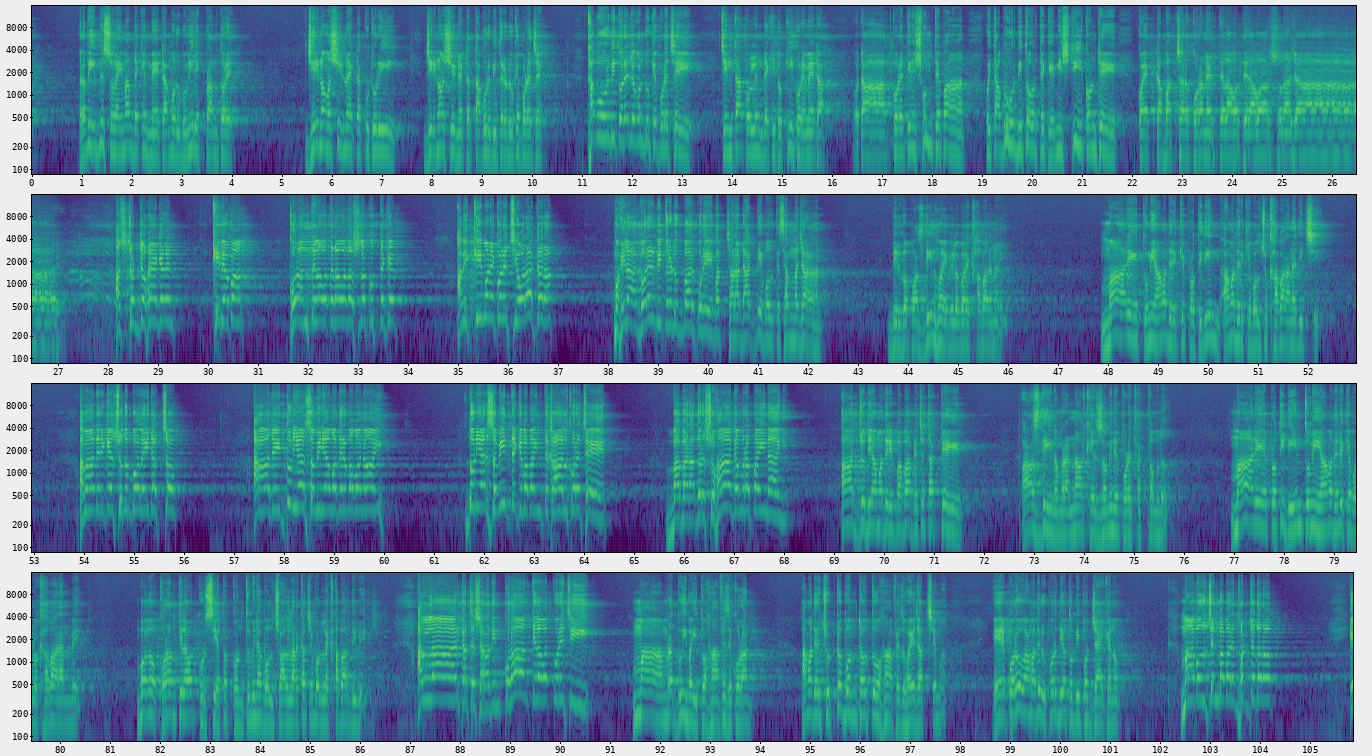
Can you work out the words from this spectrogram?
রবি ইবনে সুলাইমান দেখেন মেয়েটা মরুভূমির এক প্রান্তরে। জীর্ণ শীর্ণ একটা কুটুরি, জীর্ণ শীর্ণ একটা তাঁবুর ভিতরে ঢুকে পড়েছে। তাঁবুর ভিতরে যখন ঢুকে পড়েছে, চিন্তা করলেন, দেখি তো কি করে মেয়েটা? হঠাৎ করে তিনি শুনতে পান, ওই তাঁবুর ভিতর থেকে মিষ্টি কণ্ঠে কয়েকটা বাচ্চার কোরআনের তেলাওয়াতের আওয়াজ শোনা যায়। আশ্চর্য হয়ে গেলেন। কি ব্যাপার? কোরআন তেলাওয়াতের আওয়াজ আসলো থেকে আমি কি মনে করেছি, ওরা কারা? মহিলা ঘরের ভিতরে ঢুকবার পরে বাচ্চারা ডাক দিয়ে বলতেছে, আম্মা যান দীর্ঘ পাঁচ দিন হয়ে গেল, ঘরে খাবার নাই। মা, আরে তুমি আমাদেরকে প্রতিদিন আমাদেরকে বলছো খাবার আনে দিচ্ছি। আমাদেরকে শুধু বলেই যাচ্ছ, আজ এই দুনিয়ার জমিনে আমাদের বাবা নয় দুনিয়ার জমিন থেকে বাবা ইন্তেকাল করেছে। বাবার আদর সোহাগ আমরা পাই নাই। আজ যদি আমাদের বাবা বেঁচে থাকতে পাঁচ দিন আমরা না খেয়ে জমিনে পড়ে থাকতাম না। মা রে, প্রতিদিন তুমি আমাদেরকে বলো খাবার আনবে। বলো, কোরআন তিলাওয়াত করছি এতক্ষণ, তুমি না বলছো আল্লাহর কাছে বললে খাবার দিবে। আল্লাহর কাছে সারাদিন কোরআন তিলাওয়াত করেছি। মা, আমরা দুই ভাই তো হাফেজে কোরআন। আমাদের ছোট্ট বোনটাও তো হাফেজ হয়ে যাচ্ছে, মা। এরপরেও আমাদের উপর দিয়ে তো বিপদ যায় কেন? মা বলছেন, বাবার ধৈর্য ধরো।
